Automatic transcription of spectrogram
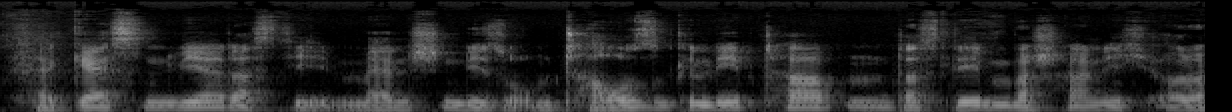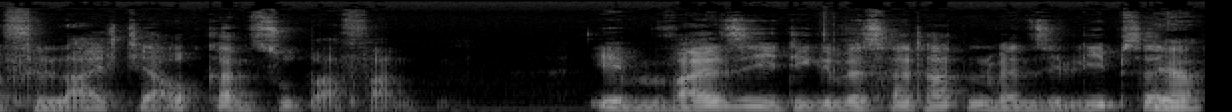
vergessen wir, dass die Menschen, die so um 1000 gelebt haben, das Leben wahrscheinlich oder vielleicht ja auch ganz super fanden. Eben weil sie die Gewissheit hatten, wenn sie lieb sind, ja.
